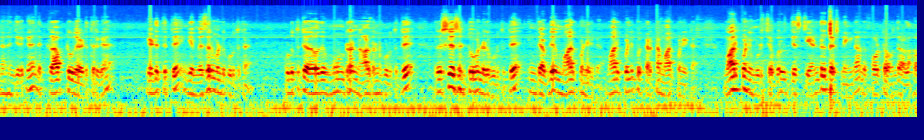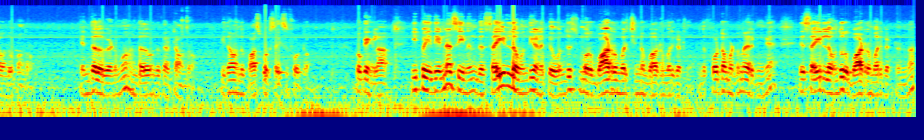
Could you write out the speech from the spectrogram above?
என்ன செஞ்சுருக்கேன். இந்த கிராப் டூவில் எடுத்திருக்கேன். எடுத்துகிட்டு இங்கே மெஷர்மெண்ட் கொடுத்துட்டேன். கொடுத்துட்டு அதாவது மூணு ரன் நாலு ரன் கொடுத்துட்டு ரெசல்யூஷன் டூ ஹண்ட்ரட் கொடுத்துட்டு இந்த அப்படியே மார்க் பண்ணியிருக்கேன் மார்க் பண்ணி இப்போ கரெக்டாக மார்க் பண்ணிட்டேன். மார்க் பண்ணி முடித்த பிறகு ஜஸ்ட் என்ட்ரு தட்டினீங்கன்னா அந்த ஃபோட்டோ வந்து அழகாக வந்து உட்காந்துரும். எந்த அளவு வேணுமோ அந்த அளவு வந்து கரெக்டாக வந்துடும் இதான் வந்து பாஸ்போர்ட் சைஸ் ஃபோட்டோ ஓகேங்களா? இப்போ இது என்ன செய்யணும் இந்த சைடில் வந்து எனக்கு வந்து சும்மா ஒரு பார்டர் மாதிரி சின்ன பார்டர் மாதிரி கட்டணும். இந்த ஃபோட்டோ மட்டும்தான் இருக்குங்க. இது சைடில் வந்து ஒரு பார்டர் மாதிரி கட்டணும்னா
